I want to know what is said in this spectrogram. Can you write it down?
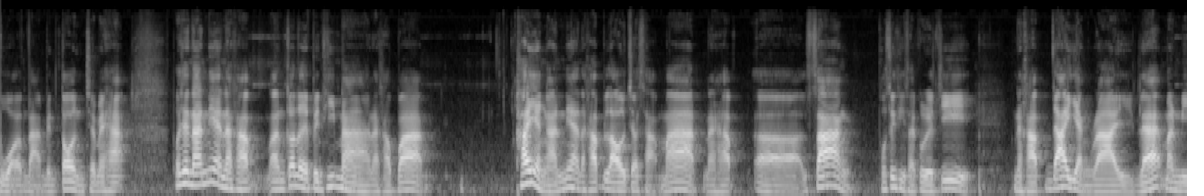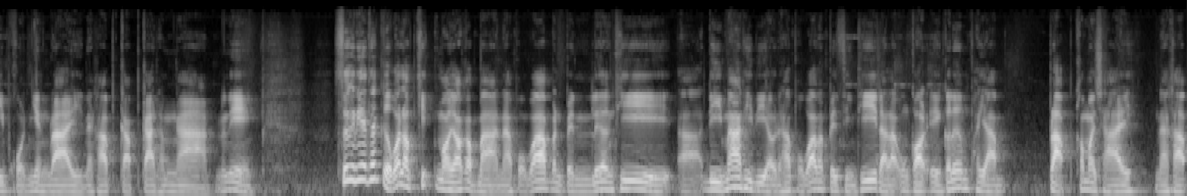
บวกต่างๆเป็นต้นใช่ไหมฮะ เพราะฉะนั้นเนี่ยนะครับ มันก็เลยเป็นที่มานะครับว่า ถ้าอย่างนั้นเนี่ยนะครับเราจะสามารถนะครับสร้าง positive psychology นะครับได้อย่างไรและมันมีผลอย่างไรนะครับกับการทำงานนั่นเอง ซึ่งนเนี้ยถ้าเกิดว่าเราคิดมอย้อนกลับมานะผมว่ามันเป็นเรื่องที่ดีมากทีเดียวนะครับผมว่ามันเป็นสิ่งที่หลายๆองค์กรเองก็เริ่มพยายามปรับเข้ามาใช้นะครับ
